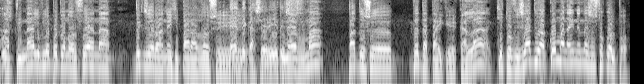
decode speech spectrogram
απ την άλλη, βλέπω τον Ορφέα να δεν ξέρω αν έχει παραδώσει 11 πνεύμα. Πάντως ε, δεν τα πάει και καλά και το Βυζάντιο ακόμα να είναι μέσα στο κόλπο.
